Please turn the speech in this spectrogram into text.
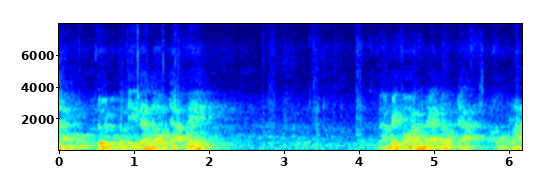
ทางโดยปกติแล้วเราจะไม่ไปขอให้ผู้ใดนอกจากของพระ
